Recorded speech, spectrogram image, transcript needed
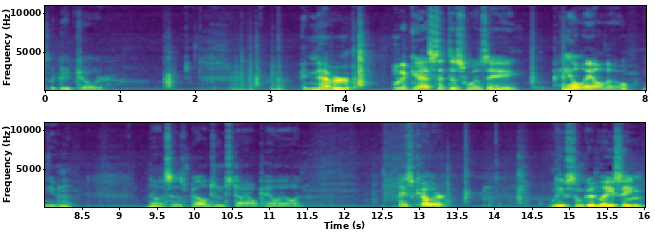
It's a good color. I never would have guessed that this was a pale ale, though. Even no, it says Belgian style pale ale. Nice color. Leaves some good lacing.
